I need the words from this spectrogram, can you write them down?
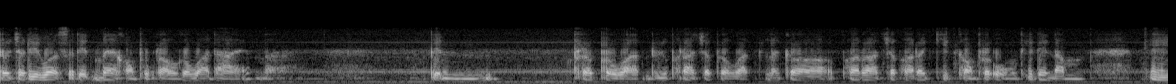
เราจะเรียกว่าเสด็จแม่ของพวกเราก็ว่าได้นะ เป็นพระประวัติหรือพระราชประวัติ และก็พระราชภารกิจของพระองค์ที่ได้นำที่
